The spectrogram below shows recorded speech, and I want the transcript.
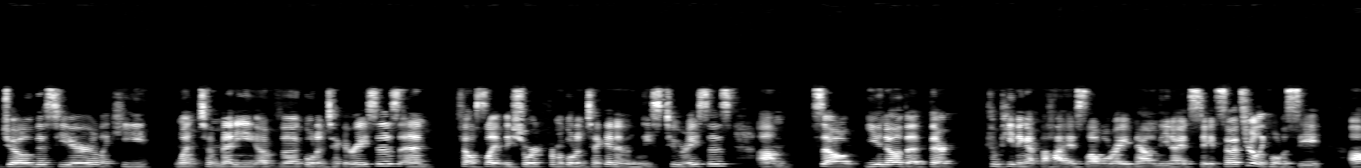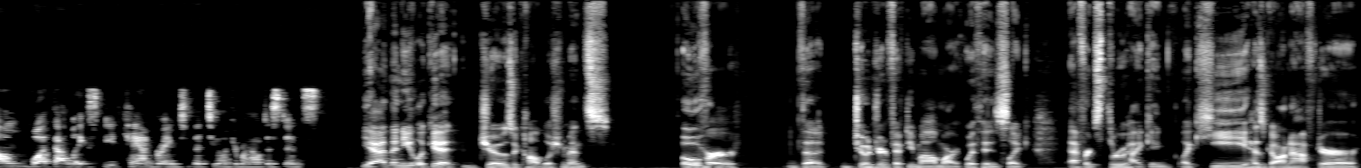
Joe this year, like he went to many of the golden ticket races and fell slightly short from a golden ticket in at least two races. Um, so you know that they're competing at the highest level right now in the United States. So it's really cool to see um, what that leg speed can bring to the 200 mile distance. Yeah, and then you look at Joe's accomplishments over the 250 mile mark with his like efforts through hiking. Like he has gone after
